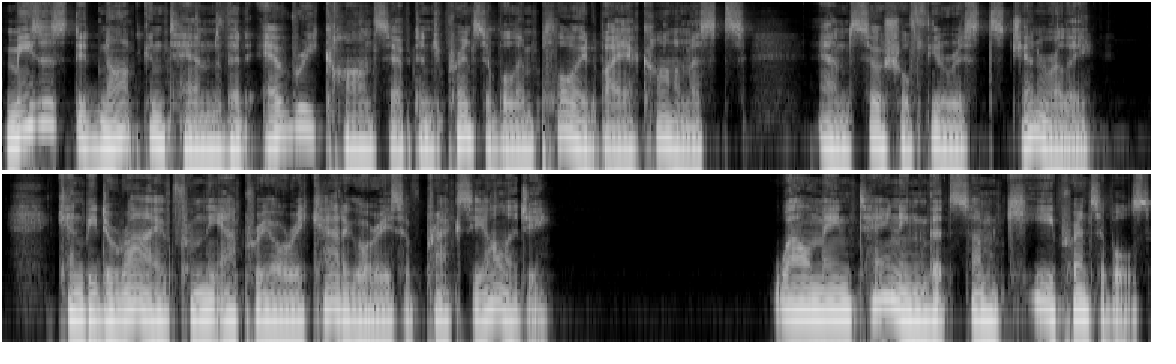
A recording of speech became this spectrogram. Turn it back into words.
Mises did not contend that every concept and principle employed by economists and social theorists generally can be derived from the a priori categories of praxeology. While maintaining that some key principles,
